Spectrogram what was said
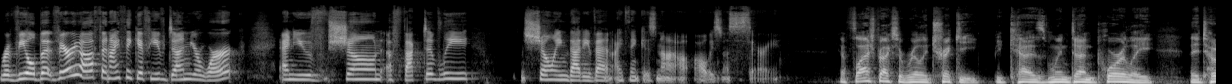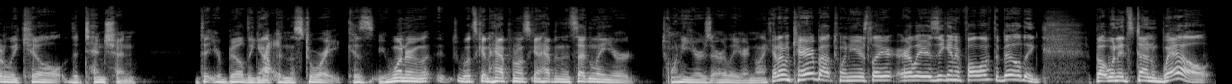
reveal. But very often, I think if you've done your work and you've shown effectively, showing that event, I think is not always necessary. Yeah, flashbacks are really tricky because when done poorly, they totally kill the tension that you're building up right. in the story because you're wondering what's going to happen, what's going to happen, and then suddenly you're 20 years earlier and like, I don't care about 20 years later, earlier. Is he going to fall off the building? But when it's done well,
